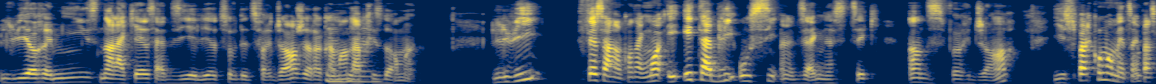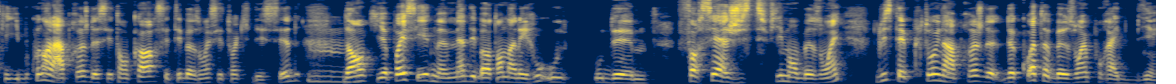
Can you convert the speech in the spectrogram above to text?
lui a remise, dans laquelle ça dit Elliot souffre de dysphorie de genre, je recommande la Mhm. prise d'hormones. Lui fait sa rencontre avec moi et établit aussi un diagnostic en dysphorie de genre. Il est super cool, mon médecin, parce qu'il est beaucoup dans l'approche de c'est ton corps, c'est tes besoins, c'est toi qui décides. Mhm. Donc, il a pas essayé de me mettre des bâtons dans les roues ou, ou de forcer à justifier mon besoin. Lui, c'était plutôt une approche de, de quoi tu as besoin pour être bien.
